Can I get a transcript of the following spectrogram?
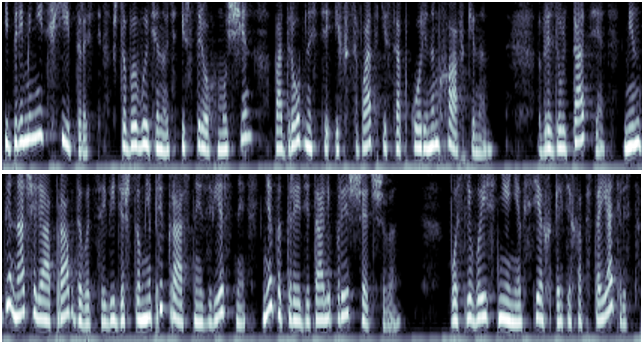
и применить хитрость, чтобы вытянуть из трех мужчин подробности их схватки с обкуренным Хавкиным. В результате менты начали оправдываться, видя, что мне прекрасно известны некоторые детали происшедшего. После выяснения всех этих обстоятельств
